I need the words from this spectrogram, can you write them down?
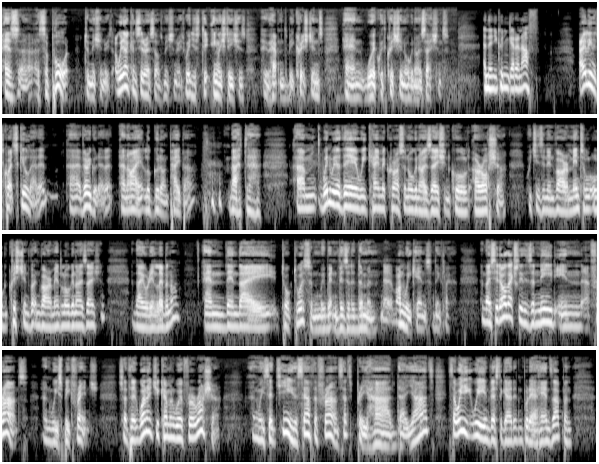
as a, a support to missionaries. We don't consider ourselves missionaries. We're just t- English teachers who happen to be Christians and work with Christian organisations. And then you couldn't get enough. Aileen is quite skilled at it, uh, very good at it, and I look good on paper. but uh, um, when we were there, we came across an organisation called A Rocha, which is an environmental or Christian environmental organisation. They were in Lebanon, And then they talked to us, and we went and visited them, and uh, on weekends and things like that. And they said, "Oh, actually, there's a need in uh, France, and we speak French." So they said, "Why don't you come and work for Russia?" And we said, gee, the south of France, that's pretty hard uh, yards. So we, we investigated and put our hands up and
